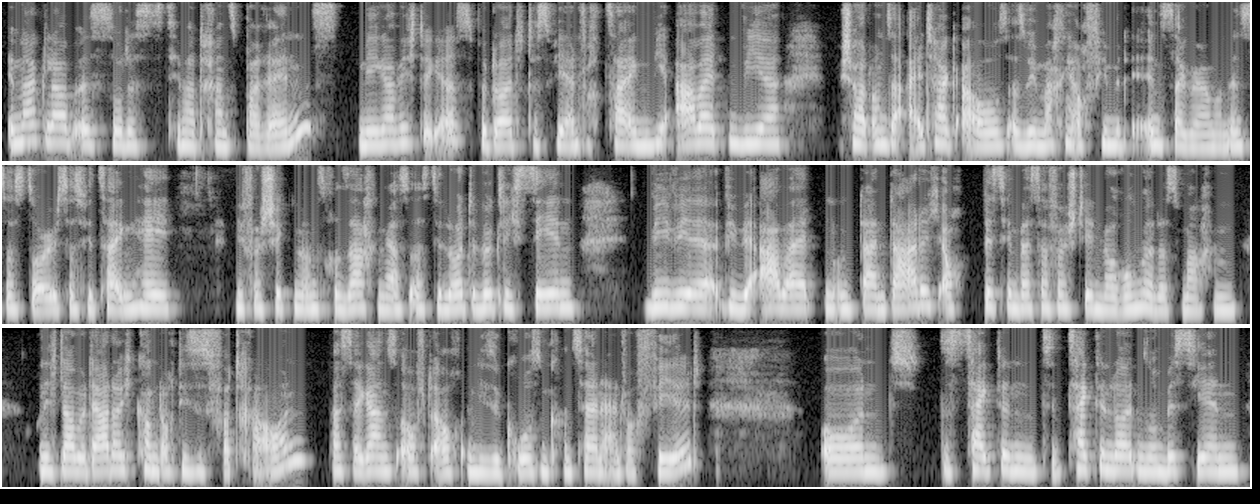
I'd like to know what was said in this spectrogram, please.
immer glaube, ist so, dass das Thema Transparenz mega wichtig ist. Bedeutet, dass wir einfach zeigen, wie arbeiten wir, wie schaut unser Alltag aus. Also wir machen ja auch viel mit Instagram und Insta-Stories, dass wir zeigen, hey, wie verschicken wir unsere Sachen. Also dass die Leute wirklich sehen, wie wir, wie wir arbeiten und dann dadurch auch bisschen besser verstehen, warum wir das machen. Und ich glaube, dadurch kommt auch dieses Vertrauen, was ja ganz oft auch in diese großen Konzerne einfach fehlt. Und das zeigt den, zeigt den Leuten so ein bisschen,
